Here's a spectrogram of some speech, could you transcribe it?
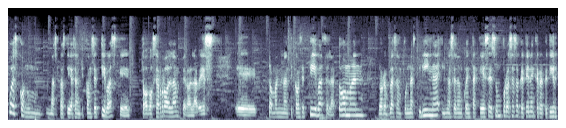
Pues con un- unas pastillas anticonceptivas que todos se rolan, pero a la vez eh, toman una anticonceptiva, se la toman, lo reemplazan por una aspirina y no se dan cuenta que ese es un proceso que tienen que repetir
